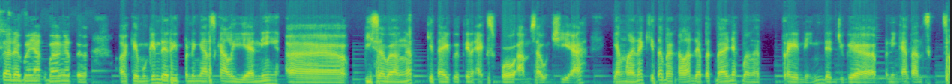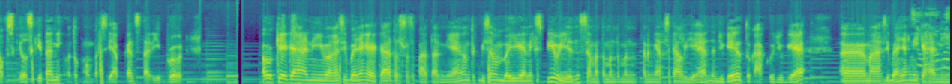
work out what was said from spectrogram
Itu ada banyak banget tuh. Oke, mungkin dari pendengar sekalian nih uh, bisa banget kita ikutin expo Amsa Uncia yang mana kita bakalan dapat banyak banget training dan juga peningkatan soft skills kita nih untuk mempersiapkan study abroad. Oke Kak Hani, makasih banyak ya Kak atas kesempatannya untuk bisa membagikan experience sama teman-teman pendengar sekalian dan juga ya untuk aku juga. Uh, makasih banyak nih Kak Hani.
